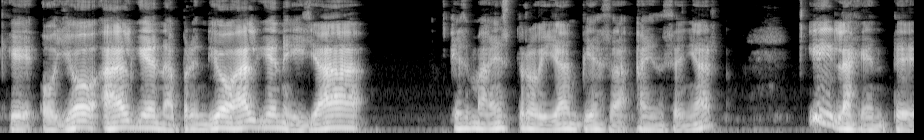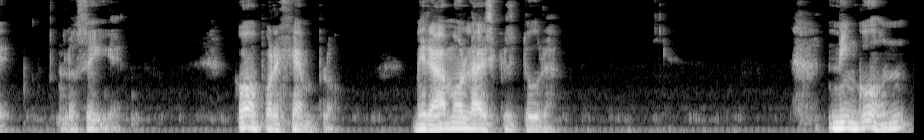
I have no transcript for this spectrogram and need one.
que oyó a alguien, aprendió a alguien y ya es maestro y ya empieza a enseñar y la gente lo sigue. Como por ejemplo, miramos la escritura. Ningún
